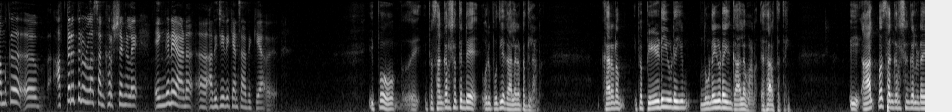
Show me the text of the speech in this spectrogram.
നമുക്ക് അത്തരത്തിലുള്ള സംഘർഷങ്ങളെ എങ്ങനെയാണ് അതിജീവിക്കാൻ സാധിക്കുക? ഇപ്പോൾ ഇപ്പോൾ സംഘർഷത്തിന്റെ ഒരു പുതിയ കാലഘട്ടത്തിലാണ്. കാരണം ഇപ്പോൾ പേടിയുടെയും നുണയുടെയും കാലമാണ് യഥാർത്ഥത്തിൽ. ഈ ആത്മസംഘർഷങ്ങളുടെ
